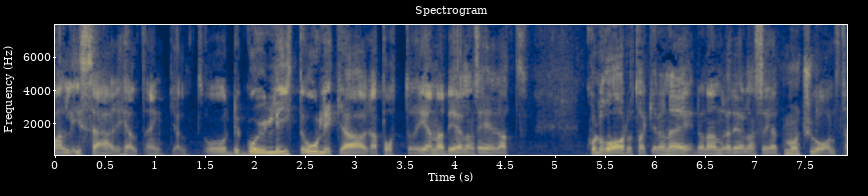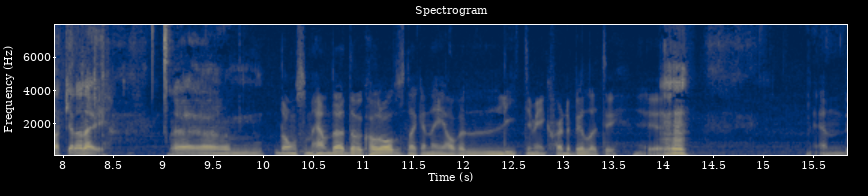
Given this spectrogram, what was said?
fall isär helt enkelt. Och det går ju lite olika rapporter. Ena delen säger att Colorado tackade nej, den andra delen säger att Montreal tackade nej. Um, de som hävdar att det var Colorado som tackade nej har väl lite mer credibility. Uh, mm. en,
